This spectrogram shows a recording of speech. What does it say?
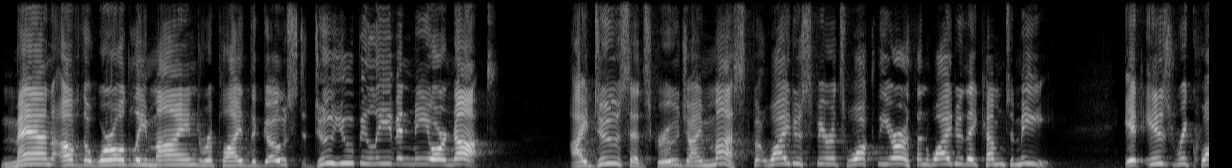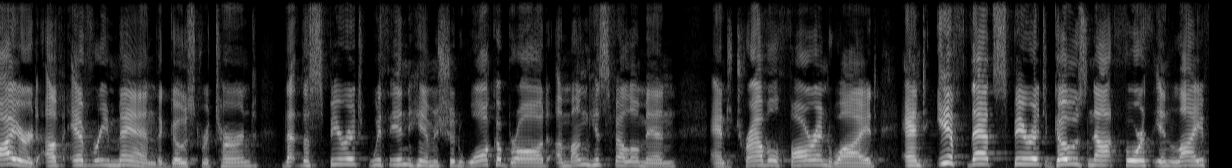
Man of the worldly mind, replied the ghost, do you believe in me or not? I do, said Scrooge, I must. But why do spirits walk the earth, and why do they come to me? It is required of every man, the ghost returned, that the spirit within him should walk abroad among his fellow men and travel far and wide. And if that spirit goes not forth in life,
